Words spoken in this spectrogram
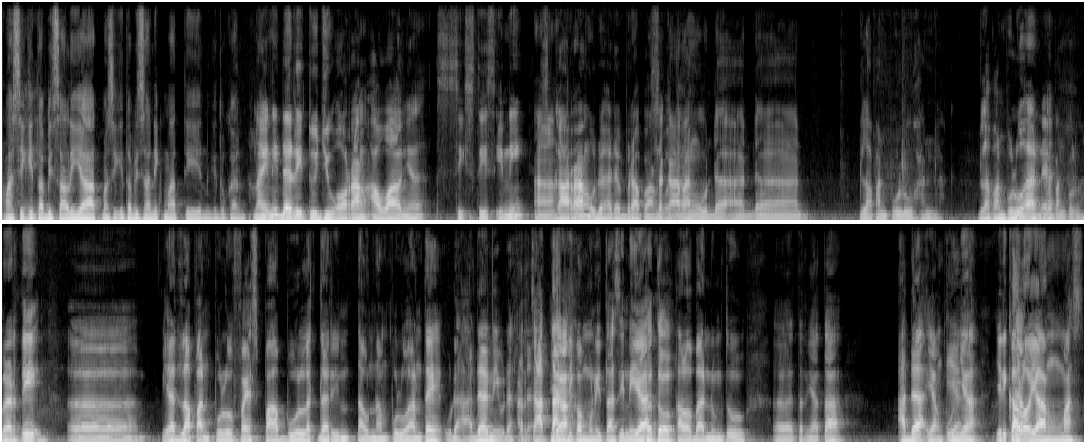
masih kita bisa lihat, masih kita bisa nikmatin gitu kan. Nah ini dari tujuh orang awalnya 60s ini, sekarang udah ada berapa anggota? Sekarang udah ada 80-an lah. 80-an ya. 80. Berarti eh ya 80 Vespa Bullet dari tahun 60-an teh udah ada nih, udah tercatat Ya. di komunitas ini ya. Betul. Kalau Bandung tuh eh, ternyata ada yang punya. Jadi kalau yang Mas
